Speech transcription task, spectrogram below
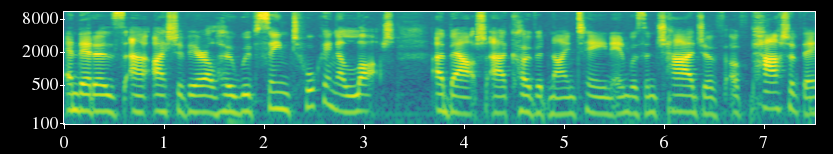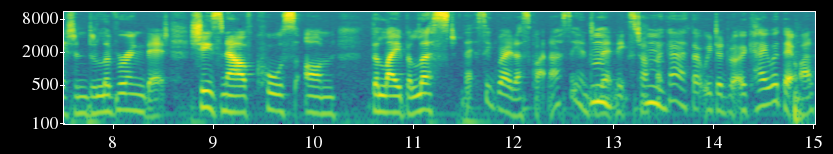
and that is uh, Ayesha Verrall, who we've seen talking a lot about uh, COVID 19 and was in charge of, of part of that and delivering that. She's now, of course, on the Labour list. That segued us quite nicely into mm. that next topic. Mm. I thought we did okay with that one.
